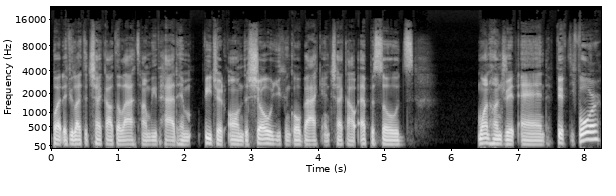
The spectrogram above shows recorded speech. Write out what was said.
But if you'd like to check out the last time we've had him featured on the show, you can go back and check out episodes 154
